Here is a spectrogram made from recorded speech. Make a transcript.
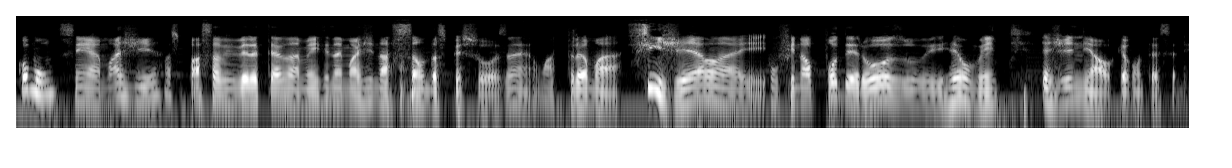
comum, sem a magia, mas passa a viver eternamente na imaginação das pessoas, né? É uma trama singela e com um final poderoso e realmente é genial o que acontece ali.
